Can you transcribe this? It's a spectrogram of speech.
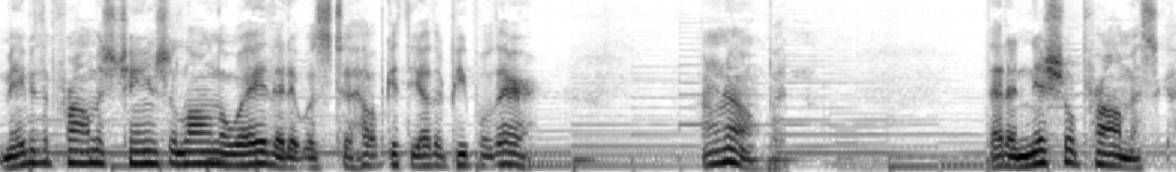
Maybe the promise changed along the way that it was to help get the other people there. I don't know, but that initial promise, God,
